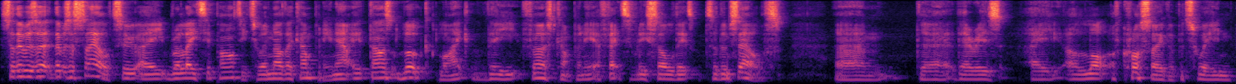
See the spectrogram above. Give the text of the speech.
So there was a there was a sale to a related party to another company. Now it does look like the first company effectively sold it to themselves. Um, there there is a, a lot of crossover between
